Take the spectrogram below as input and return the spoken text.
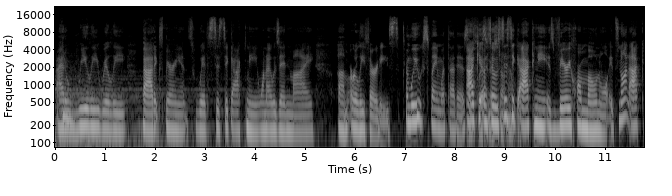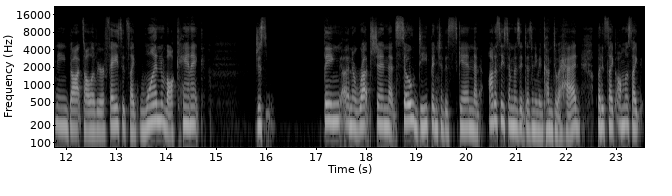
I had a really, really bad experience with cystic acne when I was in my um, early 30s. And will you explain what that is? Ac- so, cystic know? acne is very hormonal. It's not acne dots all over your face, it's like one volcanic, just thing, an eruption that's so deep into the skin that honestly, sometimes it doesn't even come to a head, but it's like almost like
